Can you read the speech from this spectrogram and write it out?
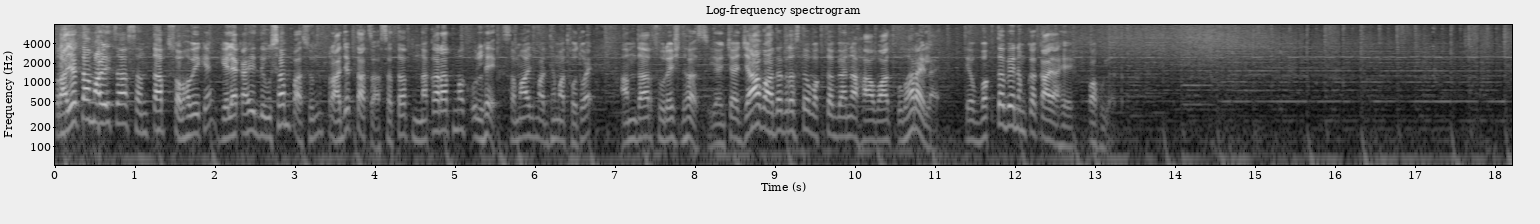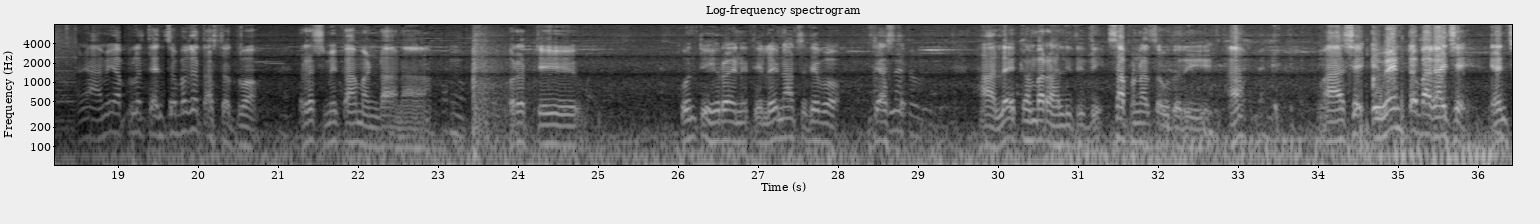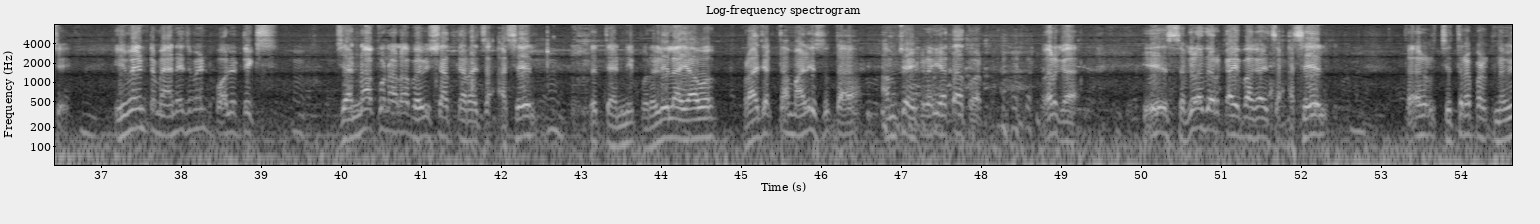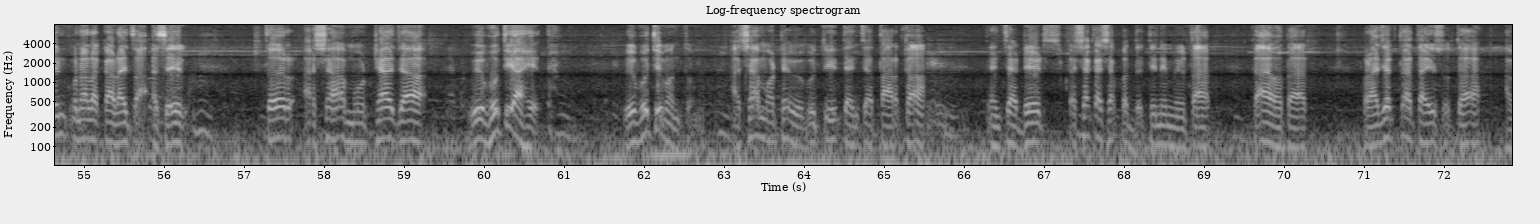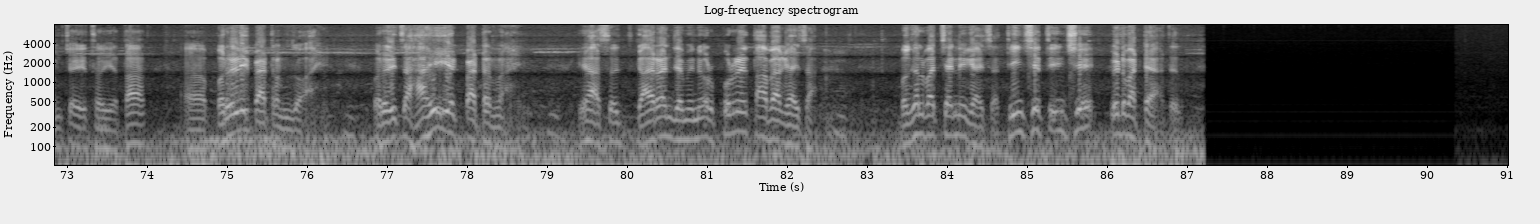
प्राजक्ता माळीचा संताप स्वाभाविक आहे. गेल्या काही दिवसांपासून प्राजक्ताचा सतत नकारात्मक उल्लेख समाज माध्यमात होतोय. आमदार सुरेश धस यांच्या ज्या वादग्रस्त वक्तव्यानं हा वाद उभा राहिलाय ते वक्तव्य नेमकं काय आहे पाहूयात. आणि आम्ही आपलं त्यांचं बघत असतात रश्मिका मंडाना. परत ते कोणती हिरोईन आहे ते लय नाचते बुवा जास्त. हा लय कंबार राहिली तिथली सपना चौधरी हा? मग असे इव्हेंट बघायचे यांचे. इव्हेंट मॅनेजमेंट पॉलिटिक्स ज्यांना कोणाला भविष्यात करायचं असेल तर त्यांनी परळीला यावं. प्राजक्ता माळी सुद्धा आमच्या इकडे येतात वाट बरं का? हे सगळं जर काही बघायचं असेल तर चित्रपट नवीन कोणाला काढायचा असेल तर अशा मोठ्या ज्या विभूती आहेत. विभूती म्हणतो. अशा मोठ्या विभूती त्यांच्या तारखा त्यांच्या डेट्स कशा कशा पद्धतीने मिळतात काय होतात. प्राजक्ता ताईसुद्धा आमच्या इथं येतात. परळी पॅटर्न जो आहे परळीचा हाही एक पॅटर्न आहे. हे असं गायरान जमिनीवर पूर्ण ताब्या घ्यायचा. बगलबाच्यांनी घ्यायचा. तीनशे तीनशे विटभाट्या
